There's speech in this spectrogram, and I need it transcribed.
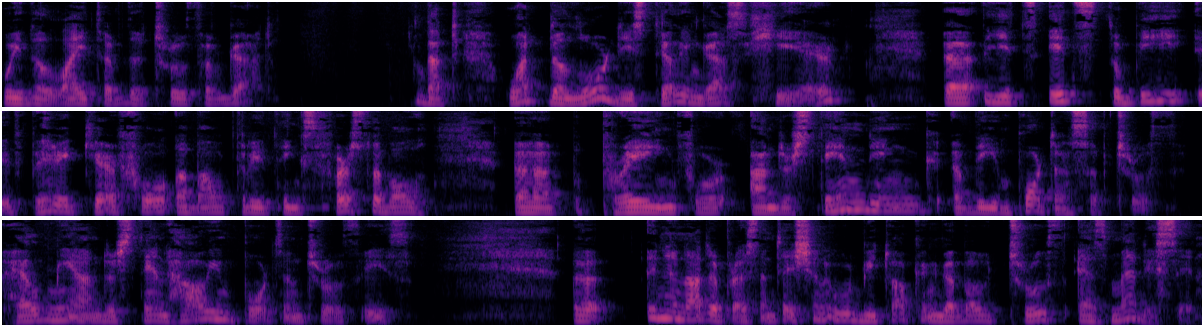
with the light of the truth of God. But what the Lord is telling us here, uh, it's, it's to be very careful about three things. First of all, uh, praying for understanding of the importance of truth help me understand how important truth is. Uh, in another presentation, we'll be talking about truth as medicine.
